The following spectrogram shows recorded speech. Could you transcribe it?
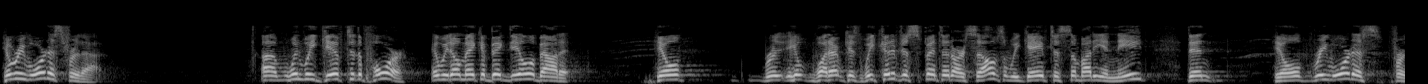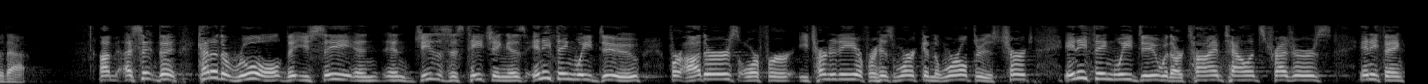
He'll reward us for that. Um, when we give to the poor, and we don't make a big deal about it, He'll whatever, because we could have just spent it ourselves and we gave to somebody in need, then he'll reward us for that. Um, I say the kind of the rule that you see in, in Jesus' teaching is anything we do for others or for eternity or for His work in the world through His church, anything we do with our time, talents, treasures, anything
